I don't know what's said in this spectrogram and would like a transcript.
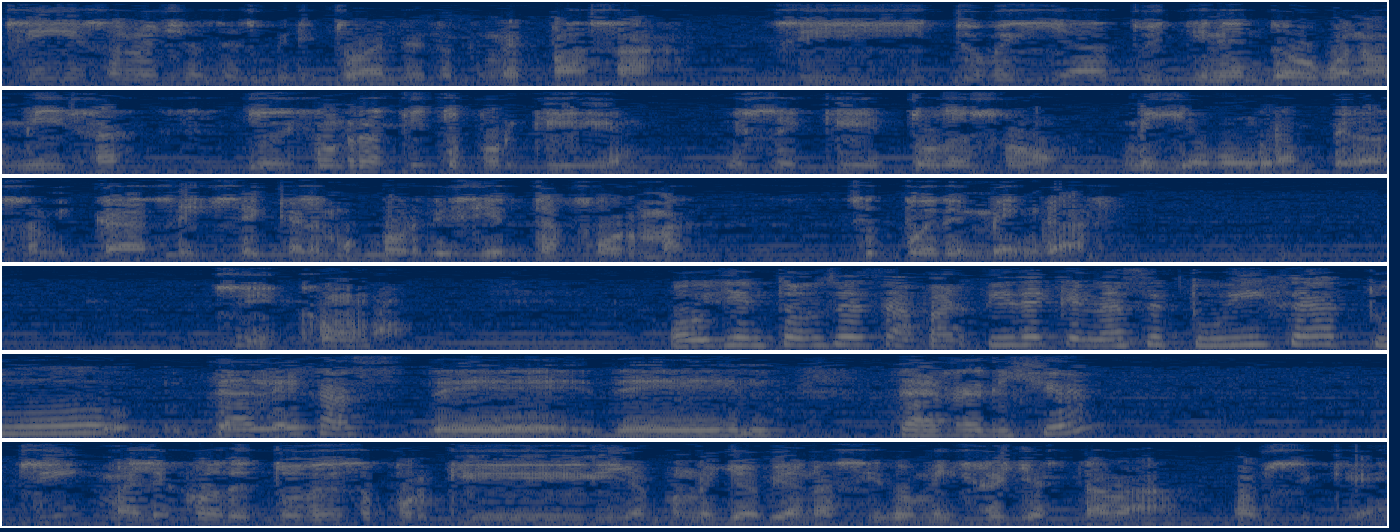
Sí, son luchas espirituales lo que me pasa. Si tuve ya estoy teniendo, bueno, a mi hija, lo dejé un ratito porque sé que todo eso me lleva un gran pedazo a mi casa y sé que a lo mejor de cierta forma se pueden vengar. Sí, como. Oye, entonces a partir de que nace tu hija, tú te alejas de, de la religión. Sí, me alejo de todo eso porque ya cuando ya había nacido mi hija ya estaba, así que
